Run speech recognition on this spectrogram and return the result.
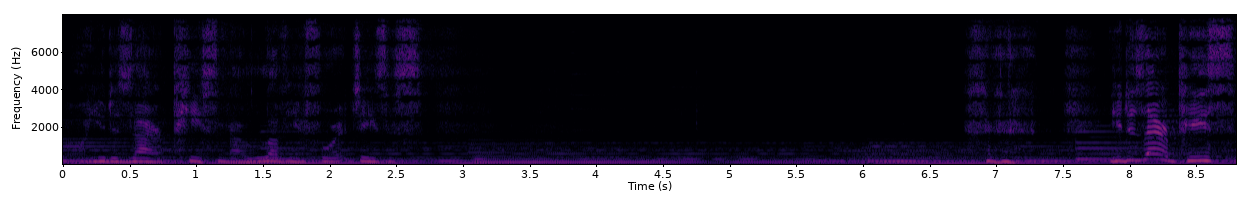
Oh, you desire peace, and I love you for it, Jesus. you desire peace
